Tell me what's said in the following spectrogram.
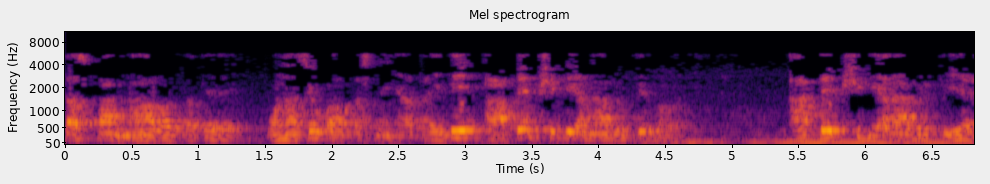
तस्मा ना वर्तते, वहाँ से वापस नहीं आता। यदि आपेक्ष की अनावृत्ति भवती। आपेक्ष की अनावृत्ति है,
